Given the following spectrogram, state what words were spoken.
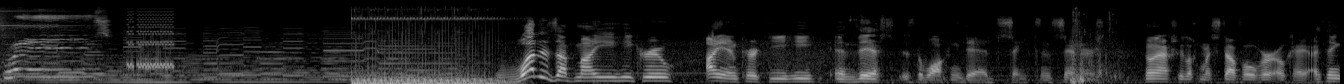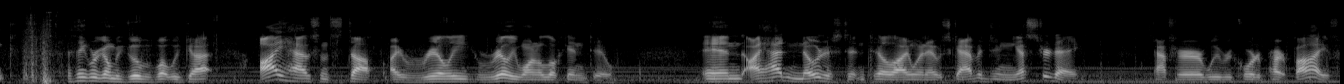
flames! What is up, my Yeehee crew? I am Kirk Yeehee, and this is The Walking Dead Saints and Sinners. I'm gonna actually look my stuff over. Okay, I think I think we're gonna be good with what we got. I have some stuff I really, really want to look into. And I hadn't noticed it until I went out scavenging yesterday after we recorded part five.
